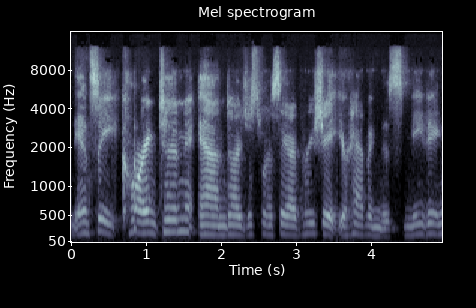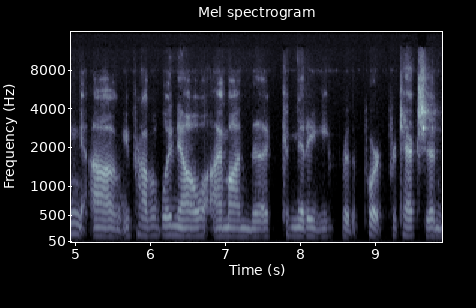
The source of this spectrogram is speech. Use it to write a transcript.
Nancy Carrington, and I just want to say I appreciate your having this meeting. Um, you probably know I'm on the committee for the port protection.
